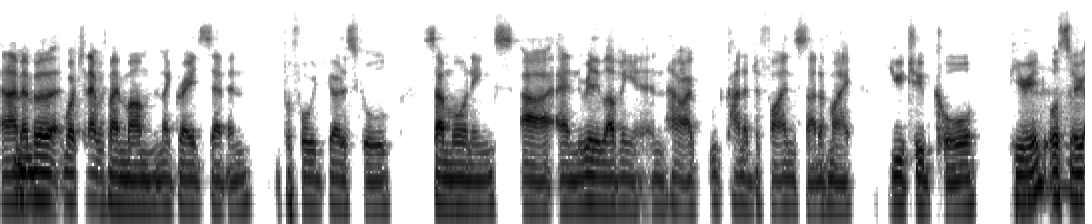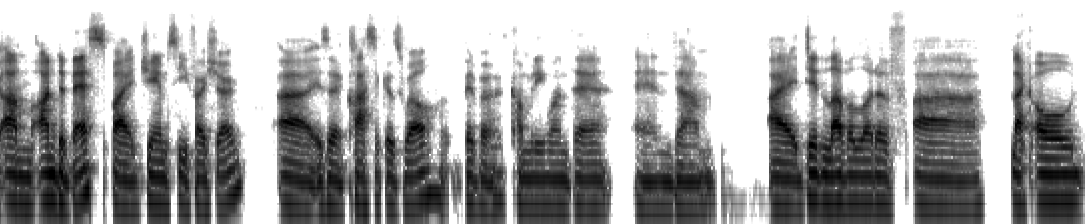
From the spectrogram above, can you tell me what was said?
and i Mm. remember watching that with my mum in like grade seven before we'd go to school some mornings uh and really loving it and how i would kind of define the start of my youtube core period also um i'm the best by gmc fo show uh is a classic as well a bit of a comedy one there and um I did love a lot of uh like old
